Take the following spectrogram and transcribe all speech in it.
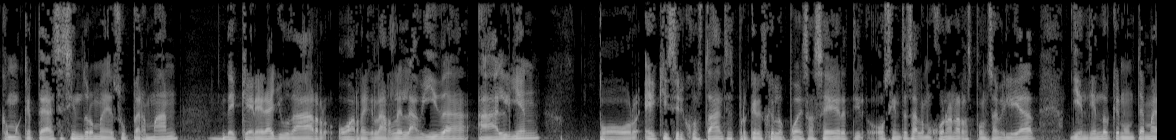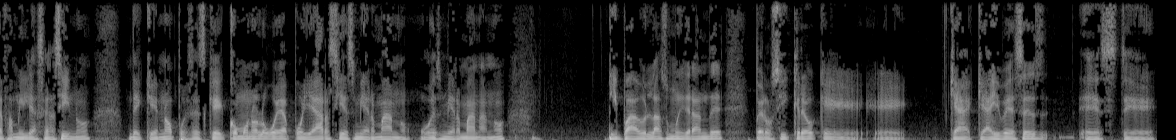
como que te da ese síndrome de Superman de querer ayudar o arreglarle la vida a alguien por X circunstancias, porque crees que lo puedes hacer, o sientes a lo mejor una responsabilidad, y entiendo que en un tema de familia sea así, ¿no? De que no, pues es que, ¿cómo no lo voy a apoyar si es mi hermano o es mi hermana, ¿no? Y va un lazo muy grande, pero sí creo que, eh, que, que hay veces, este,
